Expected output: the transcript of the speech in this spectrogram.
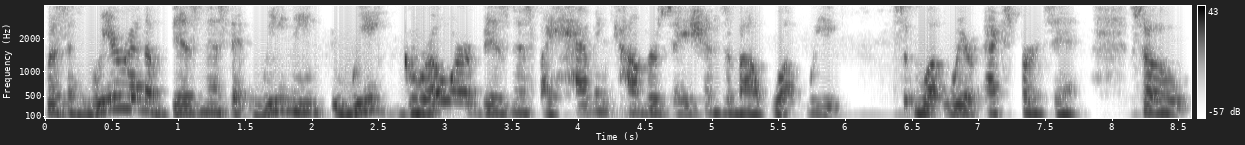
listen, we're in a business that we need, we grow our business by having conversations about what we, what we're experts in. So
